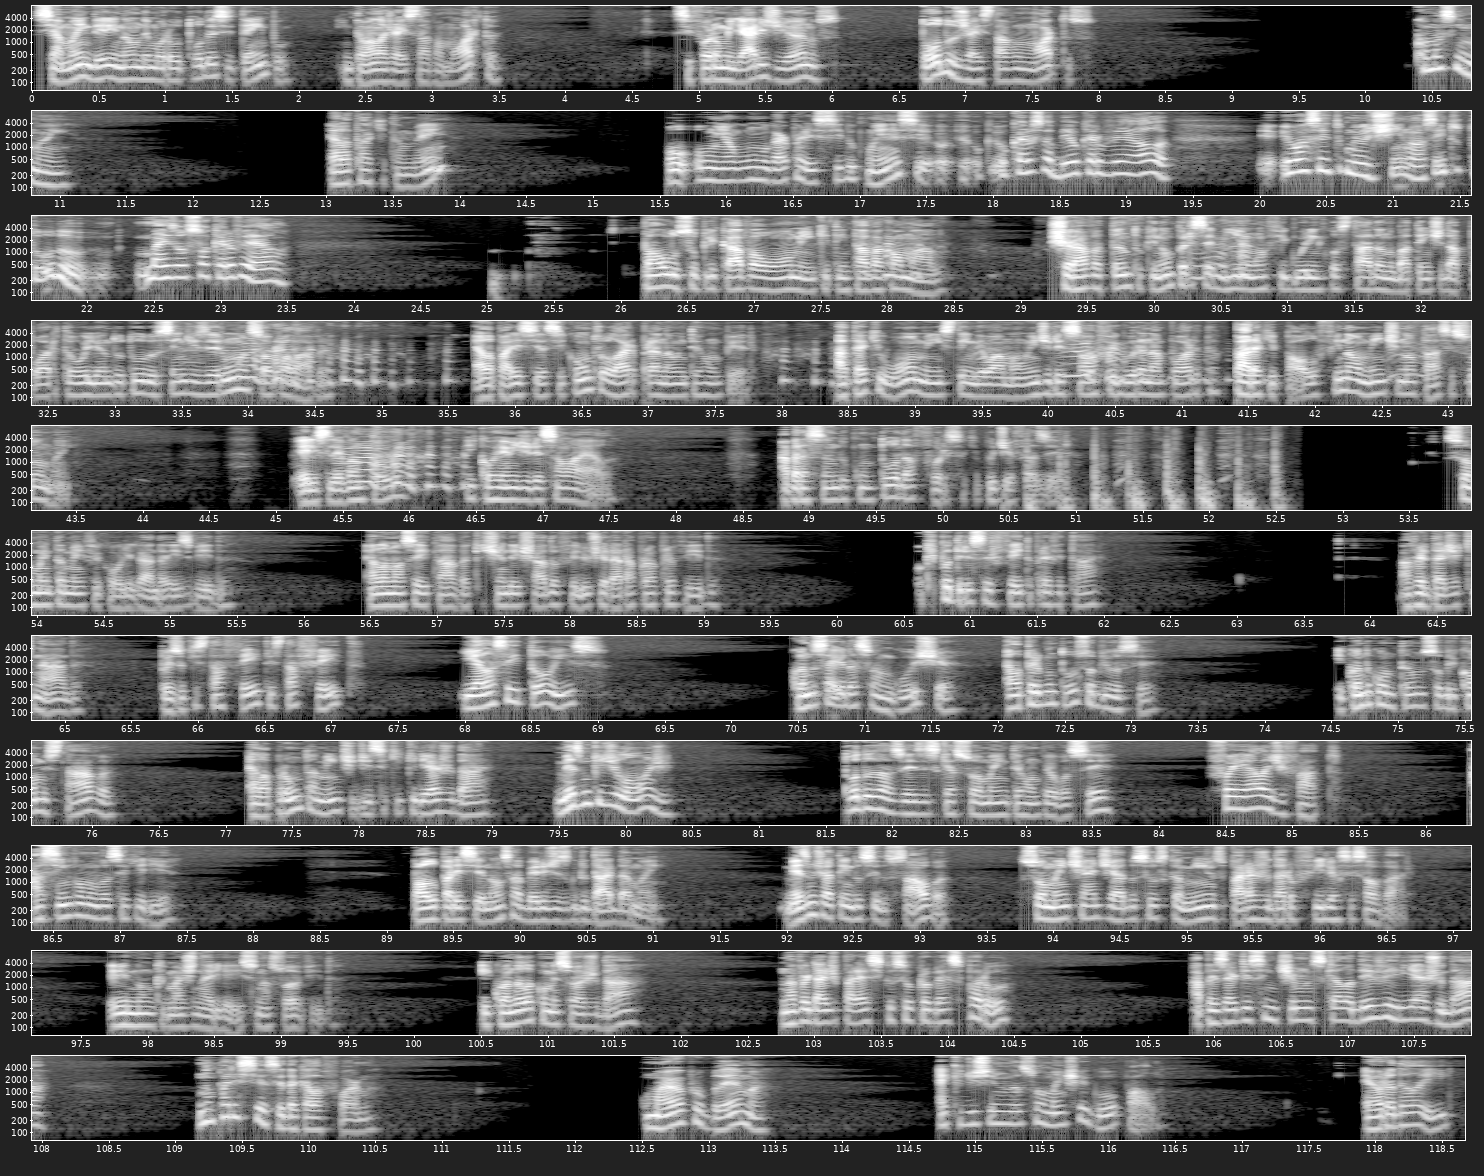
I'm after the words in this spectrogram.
Se a mãe dele não demorou todo esse tempo, então ela já estava morta? Se foram milhares de anos, Todos já estavam mortos? Como assim, mãe? Ela tá aqui também? Ou, ou em algum lugar parecido com esse? Eu, eu, eu quero saber, eu quero ver ela. Eu, eu aceito meu destino, eu aceito tudo, mas eu só quero ver ela. Paulo suplicava ao homem que tentava acalmá-lo. Chorava tanto que não percebia uma figura encostada no batente da porta, olhando tudo sem dizer uma só palavra. Ela parecia se controlar para não interromper. Até que o homem estendeu a mão em direção à figura na porta para que Paulo finalmente notasse sua mãe. Ele se levantou e correu em direção a ela, abraçando com toda a força que podia fazer. Sua mãe também ficou ligada à ex-vida. Ela não aceitava que tinha deixado o filho tirar a própria vida. O que poderia ser feito para evitar? A verdade é que nada pois o que está feito está feito. E ela aceitou isso. Quando saiu da sua angústia, ela perguntou sobre você. E quando contamos sobre como estava, ela prontamente disse que queria ajudar, mesmo que de longe. Todas as vezes que a sua mãe interrompeu você, foi ela de fato, assim como você queria. Paulo parecia não saber desgrudar da mãe. Mesmo já tendo sido salva, sua mãe tinha adiado seus caminhos para ajudar o filho a se salvar. Ele nunca imaginaria isso na sua vida. E quando ela começou a ajudar, na verdade parece que o seu progresso parou. Apesar de sentirmos que ela deveria ajudar, não parecia ser daquela forma. O maior problema é que o destino da sua mãe chegou, Paulo. É hora dela ir.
